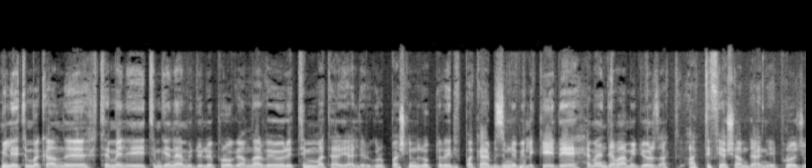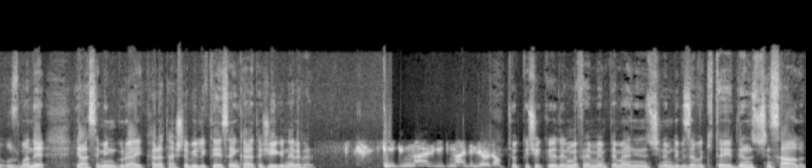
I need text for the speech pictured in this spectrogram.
Milli Eğitim Bakanlığı Temel Eğitim Genel Müdürlüğü Programlar ve Öğretim Materyalleri Grup Başkanı Doktor Elif Bakar bizimle birlikteydi. Hemen devam ediyoruz. Akt- Aktif Yaşam Derneği proje uzmanı Yasemin Güray Karataş'la birlikteyiz. Sayın Karataş iyi günler efendim. İyi günler, iyi günler diliyorum. Çok teşekkür ederim efendim. Hem temenniniz için hem de bize vakit ayırdığınız için sağ olun.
